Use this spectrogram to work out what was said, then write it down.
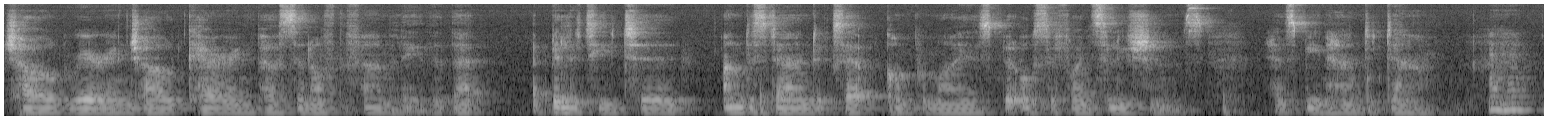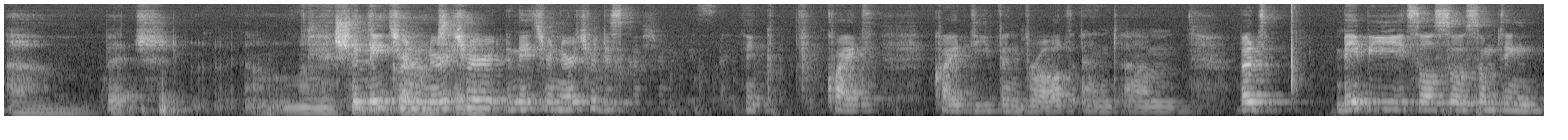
child rearing, child caring person of the family, that that ability to understand, accept, compromise, but also find solutions has been handed down. Mhm. Um, but um, The nature ground here. nurture the nature nurture discussion is I think quite quite deep and broad and um, but maybe it's also something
